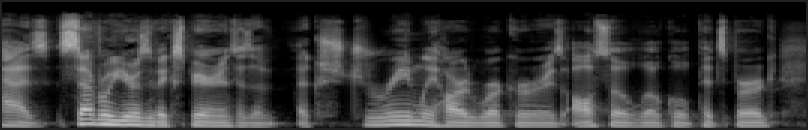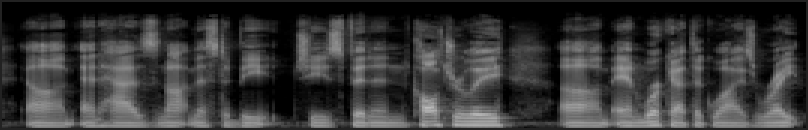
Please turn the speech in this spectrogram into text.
has several years of experience as an extremely hard worker, is also local Pittsburgh, um, and has not missed a beat. She's fit in culturally um, and work ethic wise right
